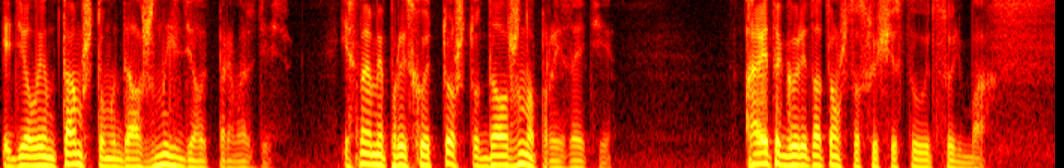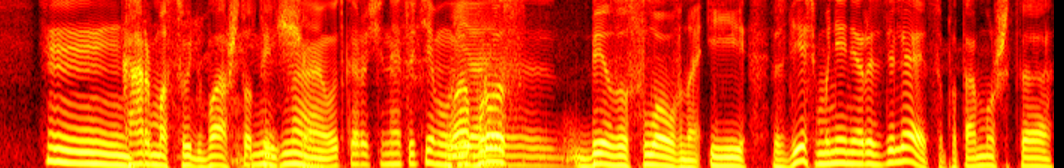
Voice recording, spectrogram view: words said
и делаем там, что мы должны сделать прямо здесь. И с нами происходит то, что должно произойти. А это говорит о том, что существует судьба. Хм. Карма, судьба, что-то еще. Не знаю, вот, короче, на эту тему Вопрос, я... безусловно. И здесь мнение разделяется, потому что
